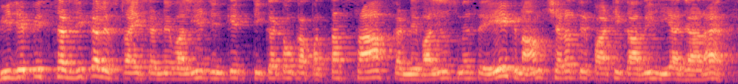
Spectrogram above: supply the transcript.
बीजेपी सर्जिकल स्ट्राइक करने वाली है, जिनके टिकटों का पत्ता साफ़ करने वाली उसमें से एक नाम शरद त्रिपाठी का भी लिया जा रहा है।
